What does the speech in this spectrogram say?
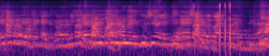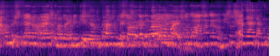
এই যে মানে ওটা খাইতে আমি পায়েস বানাই, দুধ দিয়ে হ্যাঁ, সাবুতে পায়েস বানাই। মিষ্টান্ন পায়েস বানাই, মিষ্টান্ন পায়েস বানাই, কোনো পায়েস বানাই। যা থাকল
